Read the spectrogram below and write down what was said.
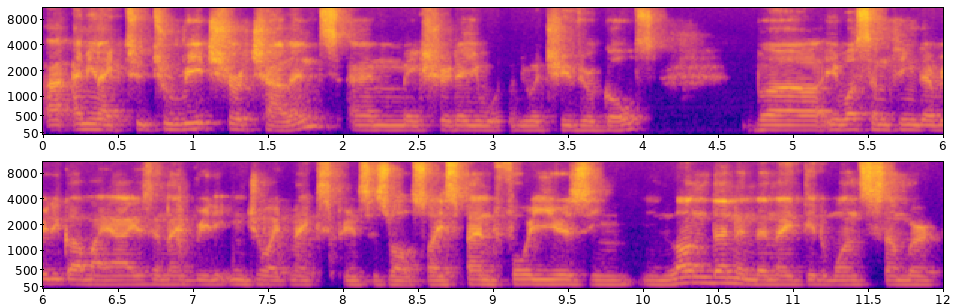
I mean, like to, to reach your challenge and make sure that you, you achieve your goals. But it was something that really got my eyes and I really enjoyed my experience as well. So I spent four years in, in London and then I did one summer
